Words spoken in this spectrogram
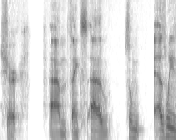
Sure. Um, thanks. Uh, so, as we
